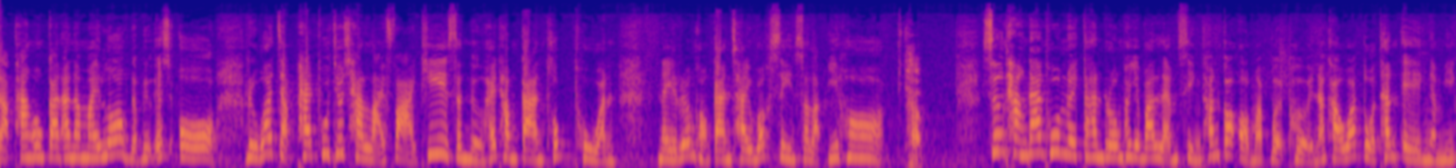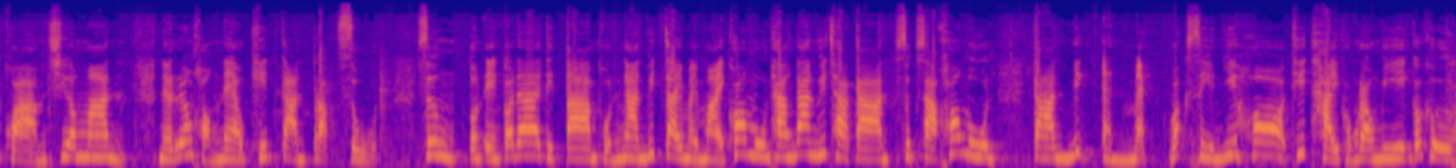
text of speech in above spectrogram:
จากทางองค์การอนามัยโลก WHO หรือว่าจากแพทย์ผู้เชี่ยวชาญหลายฝ่ายที่เสนอให้ทำการทบทวน ในเรื่องของการใช้วัคซีนสลับยี่ห้อครับ ซึ่งทางด้านผู้อำนวยการโรงพยาบาลแหลมสิงห์ท่านก็ออกมาเปิดเผยนะคะ ว่าตัวท่านเองเนี่ยมีความเชื่อมั่น ในเรื่องของแนวคิดการปรับสูตร ซึ่งตนเองก็ได้ติดตามผลงานวิจัยใหม่ ๆ ข้อมูลทางด้านวิชาการ ศึกษาข้อมูล การ mix and match วัคซีนยี่ห้อที่ไทยของเรามีก็คือค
